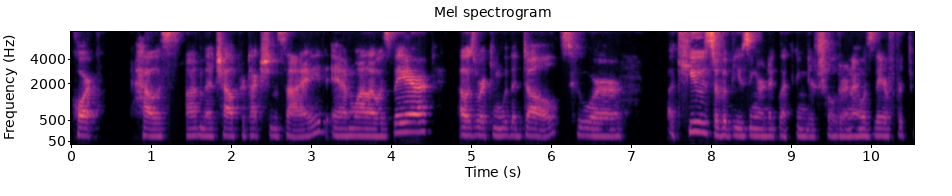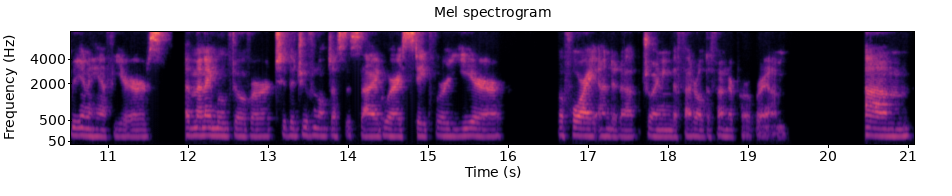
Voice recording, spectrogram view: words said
courthouse on the child protection side. And while I was there, I was working with adults who were accused of abusing or neglecting their children. I was there for three and a half years. And then I moved over to the juvenile justice side, where I stayed for a year before I ended up joining the federal defender program. Um,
